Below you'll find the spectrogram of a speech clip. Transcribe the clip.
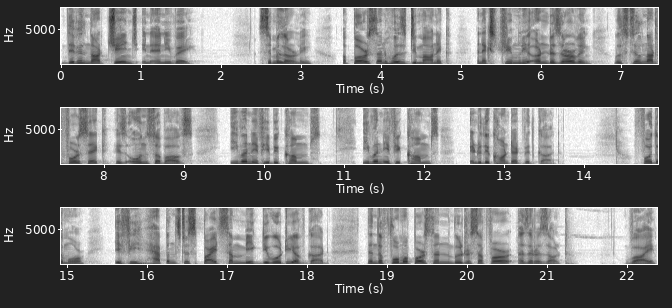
They will not change in any way. Similarly, a person who is demonic and extremely undeserving will still not forsake his own swabhavs even if he becomes even if he comes into the contact with God. Furthermore, if he happens to spite some meek devotee of God, then the former person will suffer as a result. Why?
